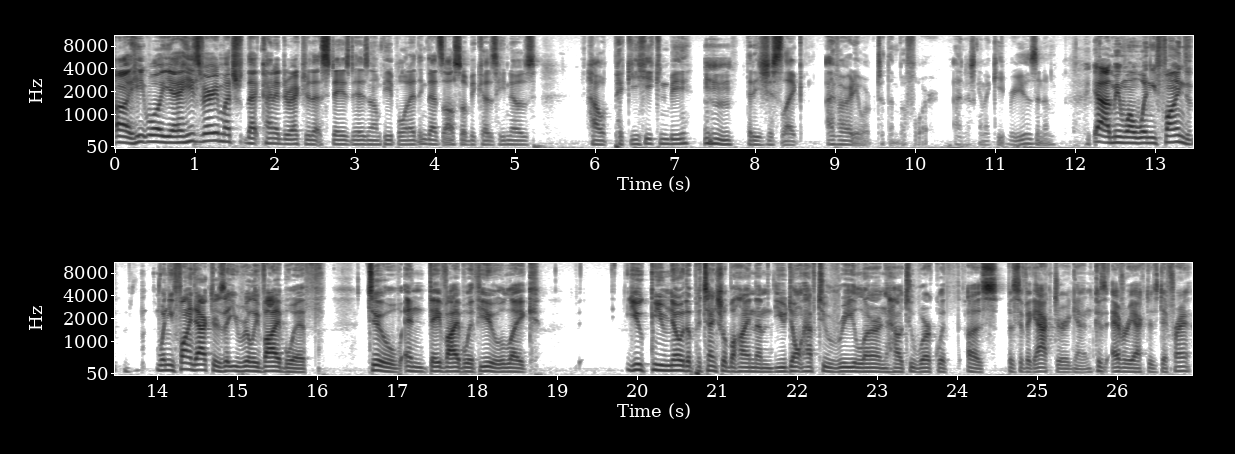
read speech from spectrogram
Uh, he well, yeah, he's very much that kind of director that stays to his own people, and I think that's also because he knows how picky he can be. Mm-hmm. That he's just like, I've already worked with them before. I'm just gonna keep reusing them. Yeah, I mean, well, when you find when you find actors that you really vibe with, too, and they vibe with you, like you you know the potential behind them. You don't have to relearn how to work with a specific actor again because every actor is different.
